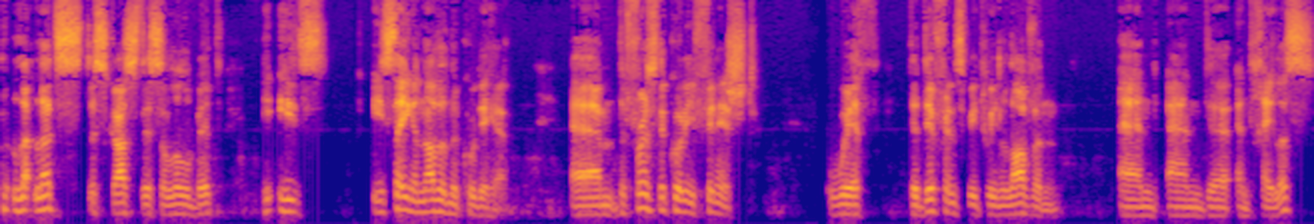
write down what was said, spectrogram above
let, us discuss this a little bit. He, he's he's saying another nakuda here. Um, the first nakuda finished with the difference between lovin and and uh, and chelas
